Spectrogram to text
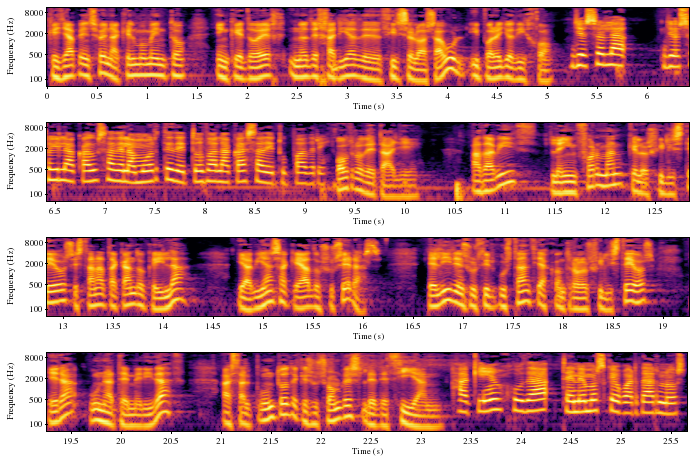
que ya pensó en aquel momento en que Doeg no dejaría de decírselo a Saúl y por ello dijo Yo soy la, yo soy la causa de la muerte de toda la casa de tu padre. Otro detalle. A David le informan que los filisteos están atacando Keilah y habían saqueado sus eras. El ir en sus circunstancias contra los filisteos era una temeridad, hasta el punto de que sus hombres le decían Aquí en Judá tenemos que guardarnos.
